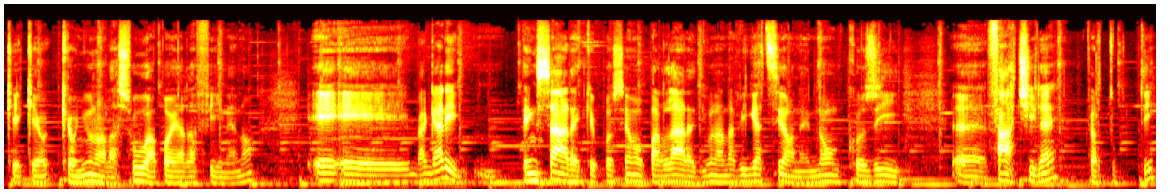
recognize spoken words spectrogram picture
che, che, che ognuno ha la sua poi alla fine, no? E, e, magari pensare che possiamo parlare di una navigazione non così eh, facile per tutti,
